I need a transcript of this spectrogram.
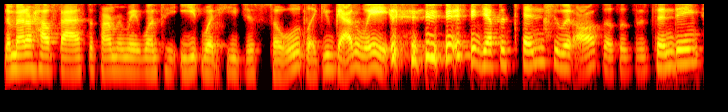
no matter how fast the farmer may want to eat what he just sold, like you gotta wait. you have to tend to it also. So it's the tending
